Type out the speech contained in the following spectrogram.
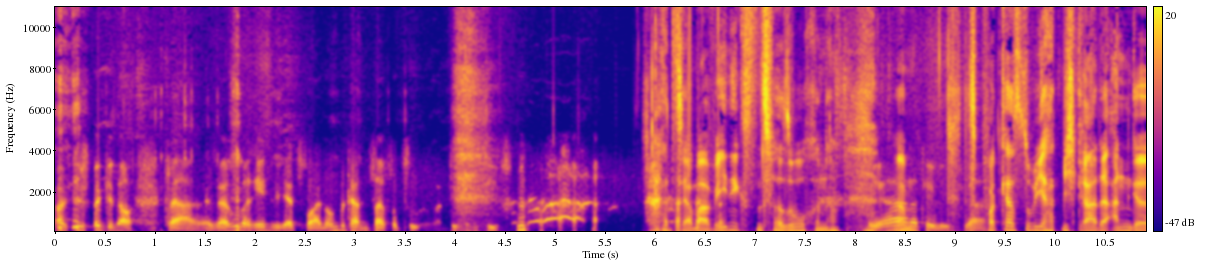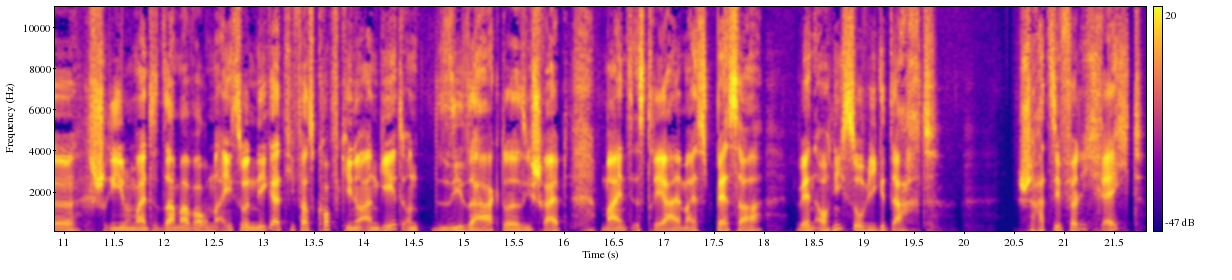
ja, genau, klar, darüber reden wir jetzt vor einer unbekannten Zahl von Zuhörern, definitiv. Das kannst ja mal wenigstens versuchen. Ne? Ja, ähm, natürlich. Klar. Das Podcast Subi hat mich gerade angeschrieben und meinte, sag mal, warum eigentlich so negativ was Kopfkino angeht? Und sie sagt oder sie schreibt, meins ist real meist besser, wenn auch nicht so wie gedacht. Hat sie völlig recht?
